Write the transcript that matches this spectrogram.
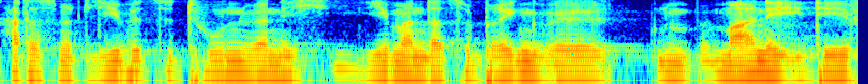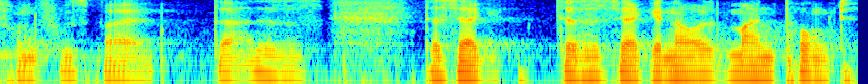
hat das mit Liebe zu tun, wenn ich jemanden dazu bringen will, meine Idee von Fußball, da, das, ist, das, ist ja, das ist ja genau mein Punkt.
